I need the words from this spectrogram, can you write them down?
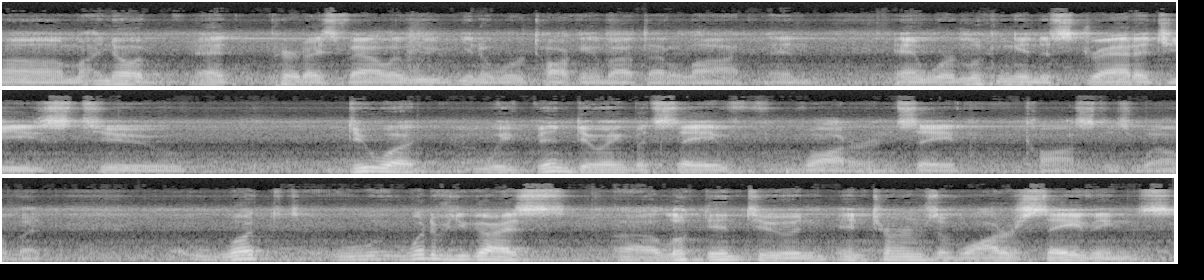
Um, I know at, Paradise Valley, we, you know, we're talking about that a lot, and and we're looking into strategies to do what we've been doing, but save water and save cost as well. But what what have you guys uh, looked into in, in terms of water savings?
